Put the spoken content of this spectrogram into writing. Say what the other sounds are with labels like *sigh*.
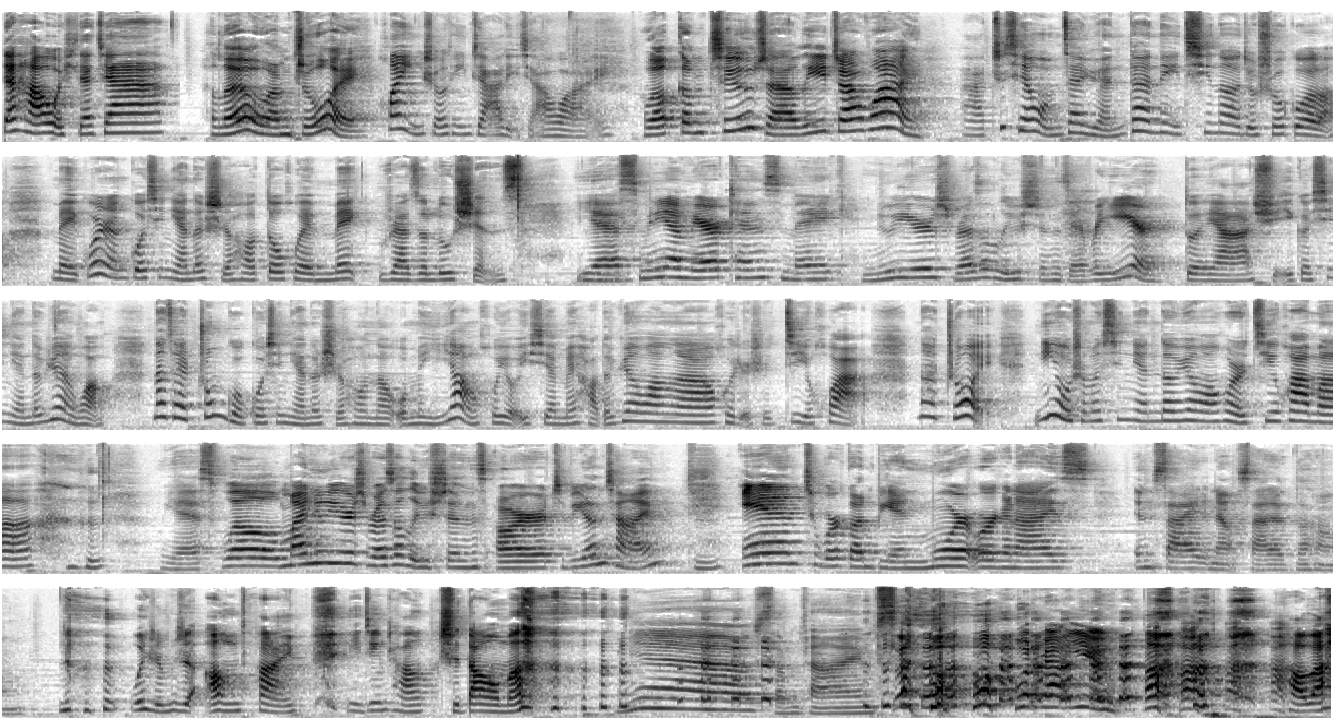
大家好，我是佳佳。Hello, I'm Joy。欢迎收听家里家外。Welcome to 家里家外。啊，之前我们在元旦那一期呢就说过了，美国人过新年的时候都会 make resolutions。Yes, many Americans make New Year's resolutions every year. 对呀，许一个新年的愿望。那在中国过新年的时候呢，我们一样会有一些美好的愿望啊，或者是计划。那 Joy，你有什么新年的愿望或者计划吗？ Yes, *laughs* well, my New Year's resolutions are to be on time and to work on being more organized inside and outside of the home. *laughs* 为什么是 on time？你经常迟到吗？ Yeah, sometimes. *laughs* *laughs* what about you? 好吧，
